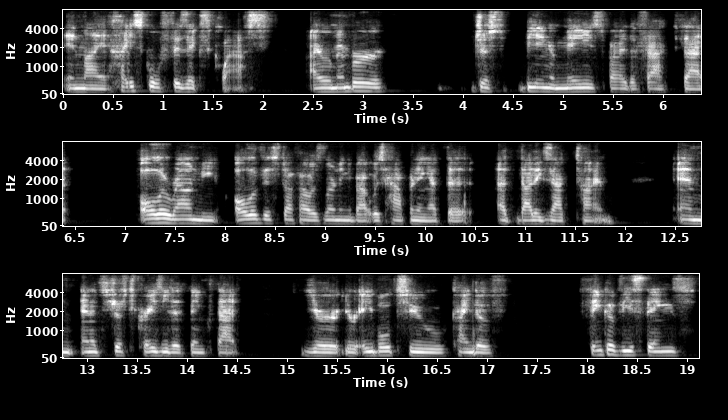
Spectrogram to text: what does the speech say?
in my high school physics class, I remember just being amazed by the fact that all around me, all of this stuff I was learning about was happening at the at that exact time. And and it's just crazy to think that you're you're able to kind of think of these things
